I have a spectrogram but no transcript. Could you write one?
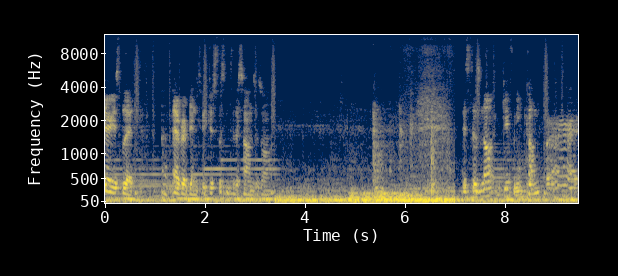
Scariest lift I've ever been to. Just listen to the sounds as well. This does not give me comfort.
